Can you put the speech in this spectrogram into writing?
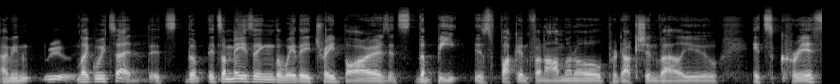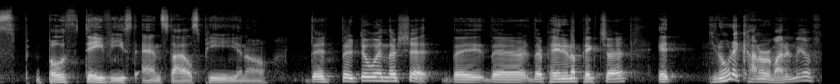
I mean, Really? like we said, it's the it's amazing the way they trade bars. It's the beat is fucking phenomenal. Production value. It's crisp. Both Dave East and Styles P, you know, they're they're doing their shit. They they're they're painting a picture. It you know what it kind of reminded me of?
